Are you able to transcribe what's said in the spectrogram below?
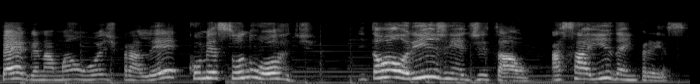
pega na mão hoje para ler começou no Word. Então a origem é digital, a saída é impressa.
